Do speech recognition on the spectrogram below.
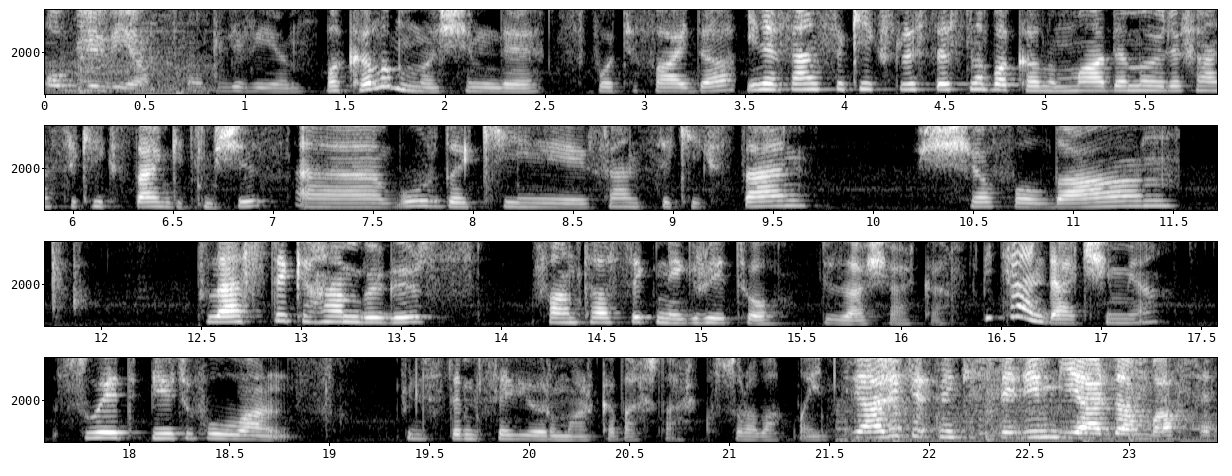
Oblivion. Oblivion. Bakalım mı şimdi Spotify'da? Yine Fancy Kicks listesine bakalım. Madem öyle Fancy Kicks'ten gitmişiz. Ee, buradaki Fancy Kicks'ten Shuffle'dan Plastic Hamburgers Fantastic Negrito. Güzel şarkı. Bir tane de açayım ya. Sweet Beautiful Ones. Listemi seviyorum arkadaşlar. Kusura bakmayın. Ziyaret etmek istediğim bir yerden bahset.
